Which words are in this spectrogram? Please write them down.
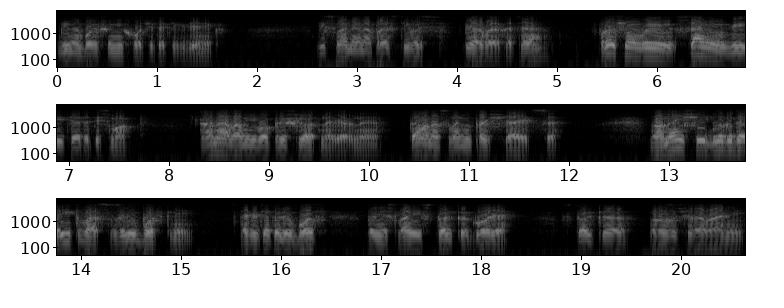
Дина больше не хочет этих денег. И с вами она простилась первая, хотя, впрочем, вы сами увидите это письмо. Она вам его пришлет, наверное. Там она с вами прощается. Но она еще и благодарит вас за любовь к ней. А ведь эта любовь принесла ей столько горя, столько разочарований.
